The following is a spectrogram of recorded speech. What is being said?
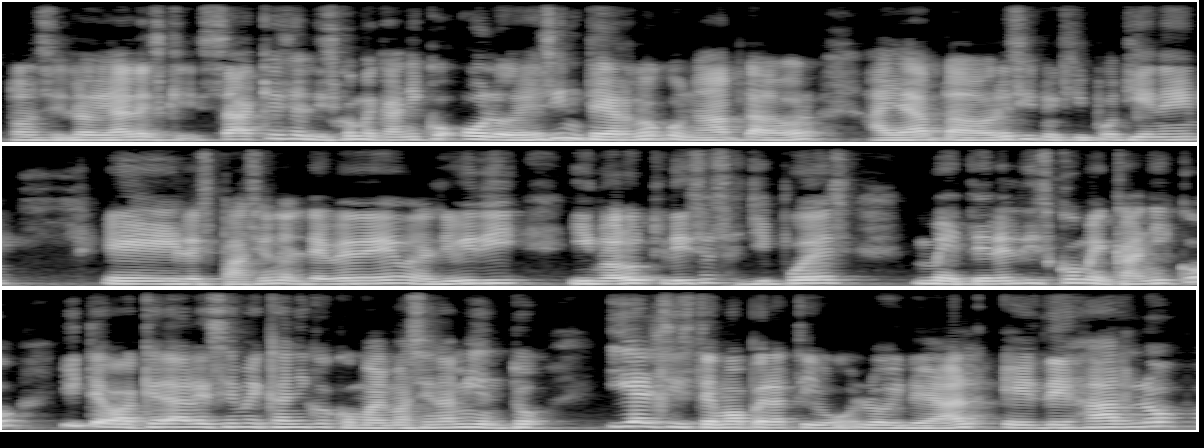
Entonces, lo ideal es que saques el disco mecánico o lo dejes interno con un adaptador. Hay adaptadores si tu equipo tiene eh, el espacio en el DVD o en el DVD y no lo utilizas, allí puedes meter el disco mecánico y te va a quedar ese mecánico como almacenamiento y el sistema operativo. Lo ideal es dejarlo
